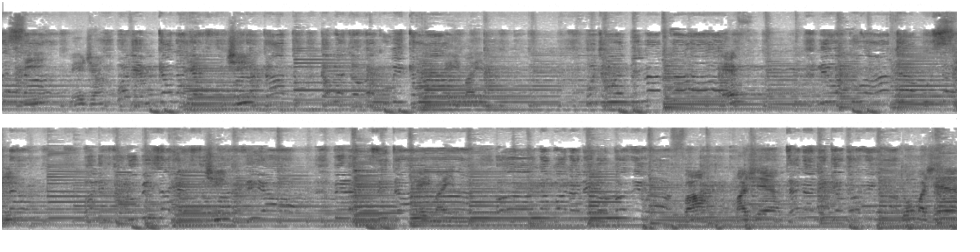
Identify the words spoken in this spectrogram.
sana, walimkana Yesu mara tatu kabla joka kuwika. Ujue binadamu Do majeur,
